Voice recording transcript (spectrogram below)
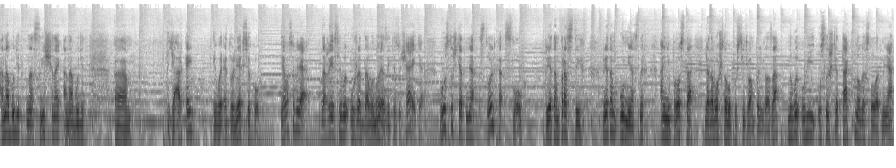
она будет насыщенной, она будет э, яркой, и вы эту лексику, я вас уверяю, даже если вы уже давно язык изучаете, вы услышите от меня столько слов, при этом простых, при этом уместных, а не просто для того, чтобы пустить вам пыль в глаза, но вы увидите, услышите так много слов от меня,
